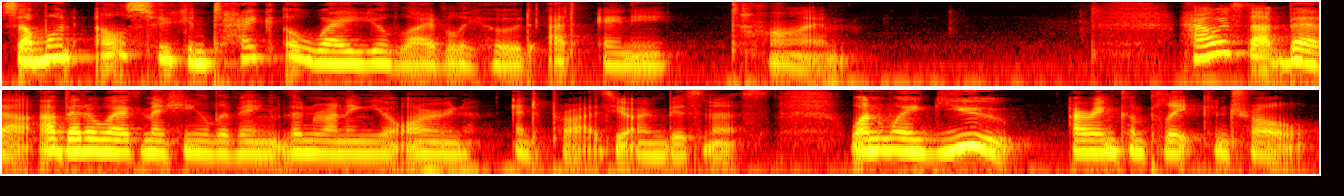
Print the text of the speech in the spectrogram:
Someone else who can take away your livelihood at any time. How is that better? A better way of making a living than running your own enterprise, your own business? One where you are in complete control.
